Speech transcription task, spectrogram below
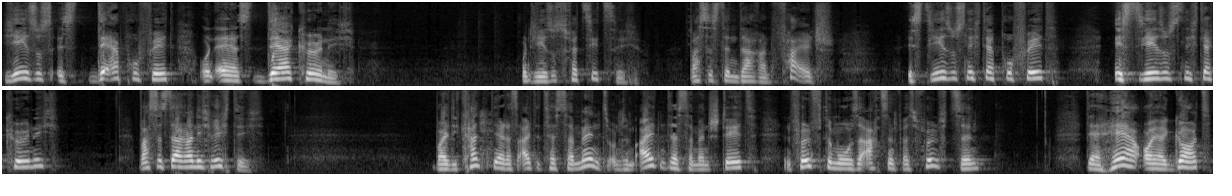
Jesus ist der Prophet und er ist der König. Und Jesus verzieht sich. Was ist denn daran falsch? Ist Jesus nicht der Prophet? Ist Jesus nicht der König? Was ist daran nicht richtig? Weil die kannten ja das Alte Testament und im Alten Testament steht in 5. Mose 18, Vers 15, der Herr, euer Gott,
